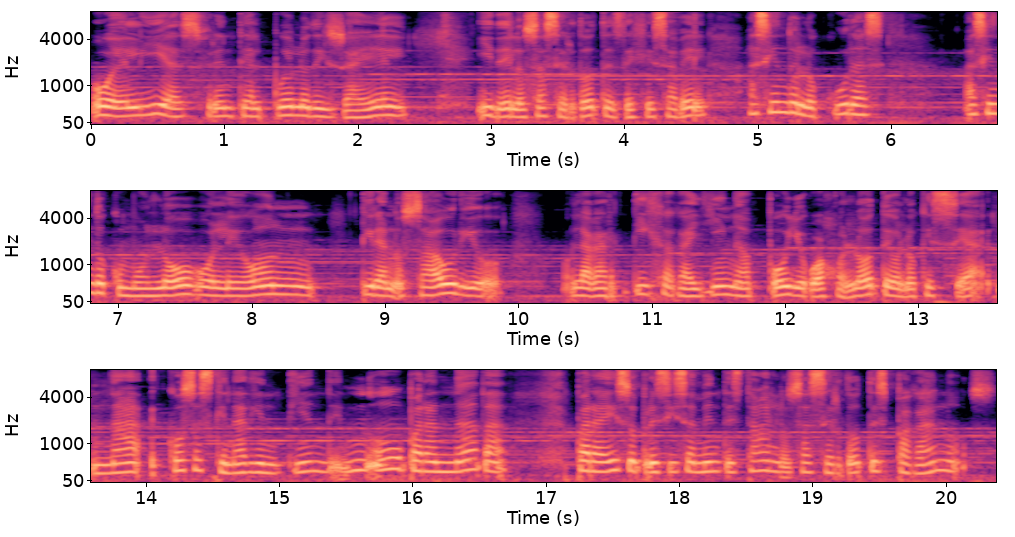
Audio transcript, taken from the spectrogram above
o Elías frente al pueblo de Israel y de los sacerdotes de Jezabel haciendo locuras, haciendo como lobo, león, tiranosaurio, lagartija, gallina, pollo, guajolote o lo que sea, cosas que nadie entiende. No, para nada. Para eso precisamente estaban los sacerdotes paganos.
